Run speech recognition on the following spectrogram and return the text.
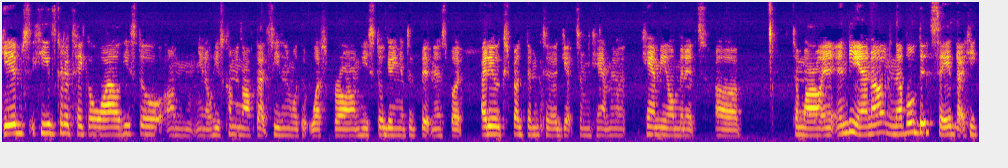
Gibbs, he's going to take a while. He's still, um, you know, he's coming off that season with West Brom. He's still getting into fitness, but I do expect him to get some cameo cameo minutes uh, tomorrow. In Indiana, Neville did say that he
